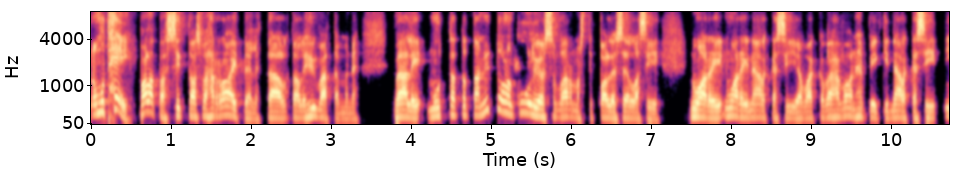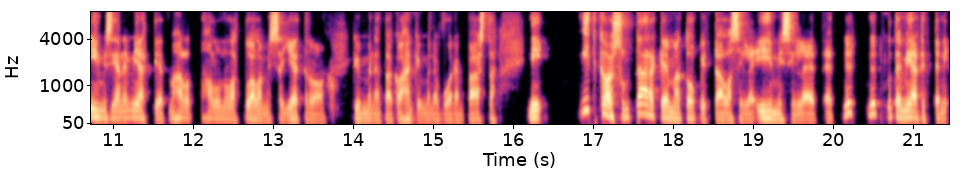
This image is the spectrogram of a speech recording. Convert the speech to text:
No mutta hei, palataan sitten taas vähän raiteille. Tämä oli, oli hyvä tämmöinen väli, mutta tota, nyt on kuulijoissa varmasti paljon sellaisia nuoria, nuoria nälkäisiä ja vaikka vähän vanhempiakin nälkäisiä ihmisiä, ne miettii, että mä haluan olla tuolla, missä Jetro on 10 tai 20 vuoden päästä, niin mitkä olisi sun tärkeimmät opit tällaisille ihmisille, että et nyt, nyt kun te mietitte, niin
